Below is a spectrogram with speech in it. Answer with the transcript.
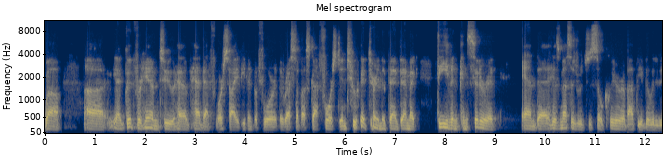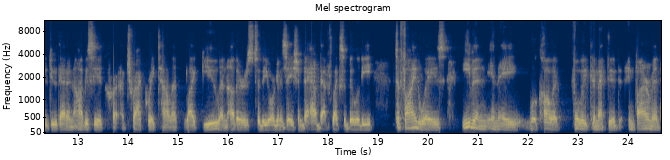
Well, uh, yeah, good for him to have had that foresight even before the rest of us got forced into it during the pandemic to even consider it. And uh, his message was just so clear about the ability to do that and obviously attract great talent like you and others to the organization to have that flexibility to find ways, even in a, we'll call it fully connected environment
